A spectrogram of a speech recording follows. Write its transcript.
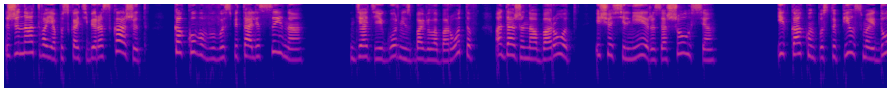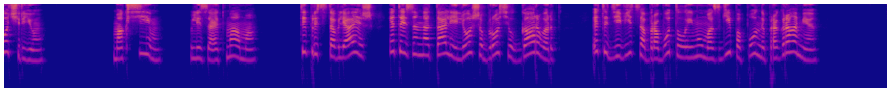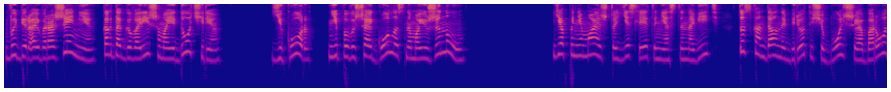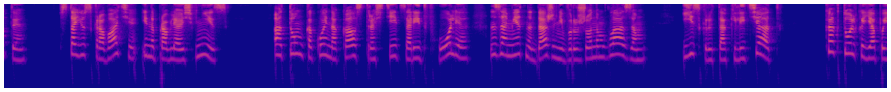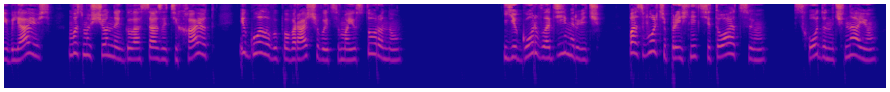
Жена твоя пускай тебе расскажет, какого вы воспитали сына». Дядя Егор не сбавил оборотов, а даже наоборот, еще сильнее разошелся. И как он поступил с моей дочерью? «Максим», – влезает мама, – «ты представляешь, это из-за Натальи Лёша бросил Гарвард. Эта девица обработала ему мозги по полной программе. Выбирай выражение, когда говоришь о моей дочери. Егор, не повышай голос на мою жену. Я понимаю, что если это не остановить, то скандал наберет еще большие обороты. Встаю с кровати и направляюсь вниз. О том, какой накал страстей царит в холле, заметно даже невооруженным глазом. Искры так и летят. Как только я появляюсь, возмущенные голоса затихают, и головы поворачиваются в мою сторону. «Егор Владимирович, позвольте прояснить ситуацию». Сходу начинаю.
